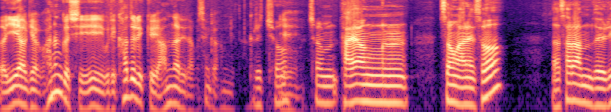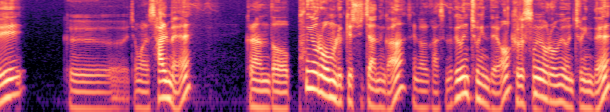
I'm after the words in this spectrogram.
어, 이야기하고 하는 것이 우리 가톨릭 교회의 앞날이라고 생각합니다. 그렇죠. 예. 참 다양성 안에서 어, 사람들이 그 정말 삶에 그런 더 풍요로움을 느낄 수 있지 않는가 생각을 갖습니다. 그 은총인데요. 그렇습니다. 풍요로움이 은총인데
